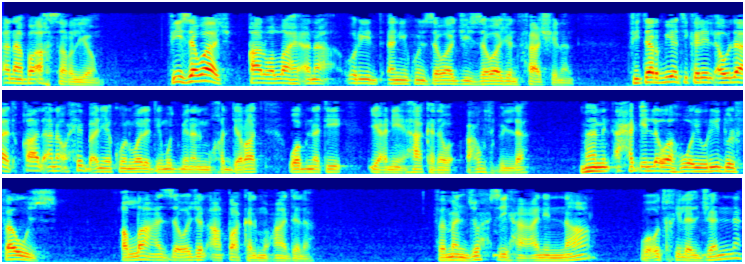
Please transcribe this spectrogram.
أنا بأخسر اليوم. في زواج قال والله أنا أريد أن يكون زواجي زواجا فاشلا. في تربيتك للأولاد. قال أنا أحب أن يكون ولدي مدمن المخدرات وابنتي يعني هكذا أعوذ بالله. ما من أحد إلا وهو يريد الفوز. الله عز وجل أعطاك المعادلة. فمن زحزح عن النار وأدخل الجنة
